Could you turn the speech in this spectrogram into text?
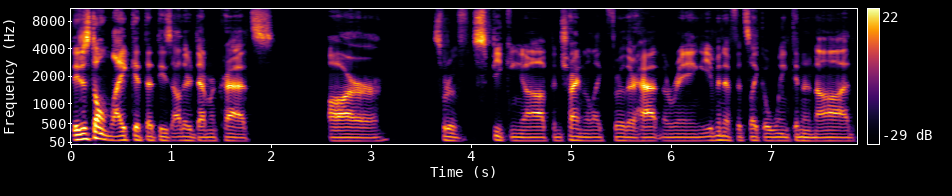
They just don't like it that these other Democrats are sort of speaking up and trying to like throw their hat in the ring, even if it's like a wink and a nod,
